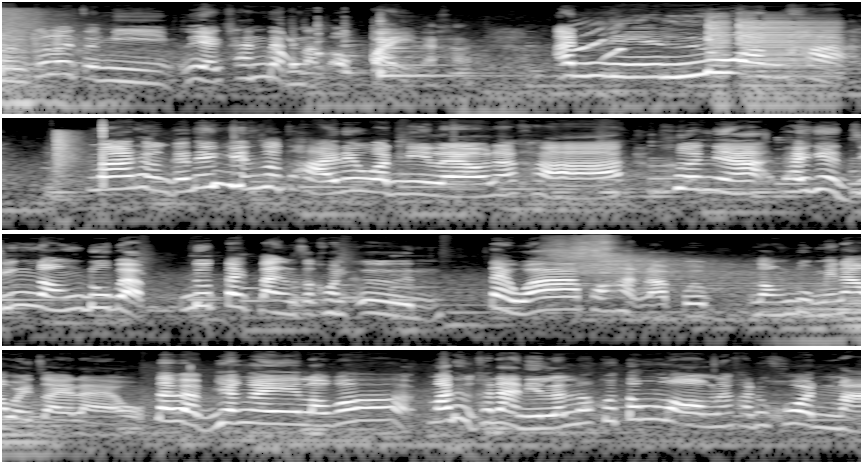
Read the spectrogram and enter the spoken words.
มันก็เลยจะมีเรีแอคชั่นแบบนั้นออกไปนะคะ อันนี้ล่วงค่ะ มาถึงกันที่ชิ้นสุดท้ายในวันนี้แล้วนะคะคืออนเนี้ยแพคเกจจิ้งน้องดูแบบดูแตกต่างจากคนอื่นแต่ว่าพอหันมาปุ๊บน้องดูไม่น่าไว้ใจแล้ว แต่แบบยังไงเราก็มาถึงขนาดนี้แล้วเราก็ต้องลองนะคะทุกคนมา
